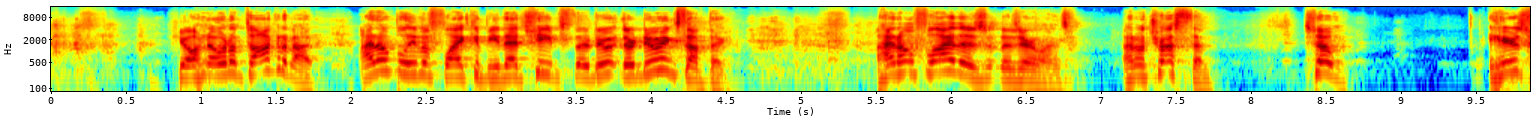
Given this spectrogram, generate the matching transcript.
you all know what I'm talking about. I don't believe a flight could be that cheap, so they're, do- they're doing something. I don't fly those, those airlines. I don't trust them. So here's,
